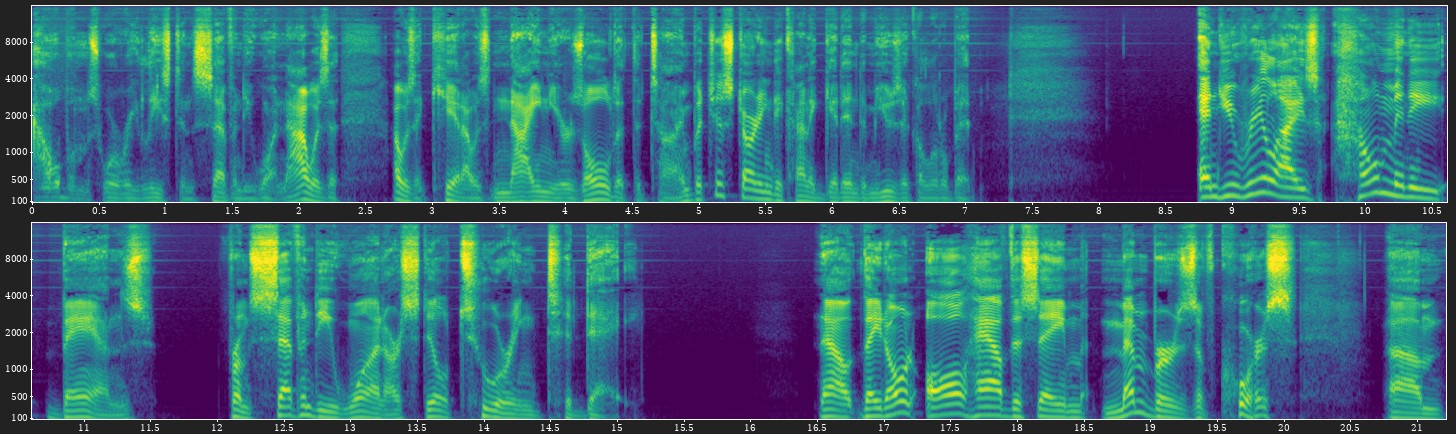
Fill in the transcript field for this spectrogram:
albums were released in 71. Now I was a I was a kid. I was 9 years old at the time, but just starting to kind of get into music a little bit. And you realize how many bands from 71 are still touring today. Now, they don't all have the same members, of course. Um,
